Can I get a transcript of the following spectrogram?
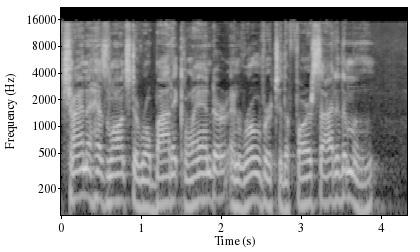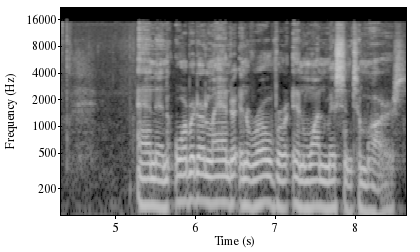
China has launched a robotic lander and rover to the far side of the moon and an orbiter, lander, and rover in one mission to Mars.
